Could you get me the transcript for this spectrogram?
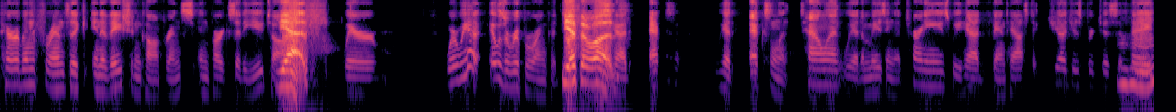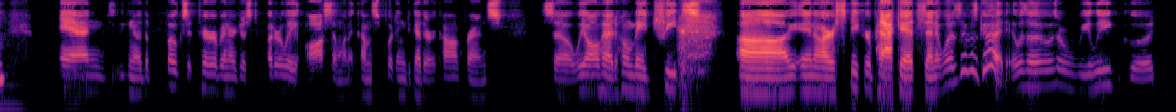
Paraben Forensic Innovation Conference in Park City, Utah. Yes. Where, where we had it was a rip roaring good. Time. Yes, it was. We had ex- we had excellent talent. We had amazing attorneys. We had fantastic judges participate. Mhm. And, you know, the folks at Paraben are just utterly awesome when it comes to putting together a conference. So we all had homemade treats uh, in our speaker packets, and it was it was good. It was a it was a really good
